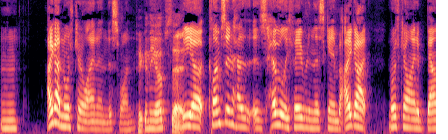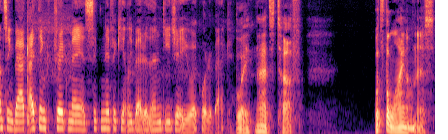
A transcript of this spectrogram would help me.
hmm I got North Carolina in this one. Picking the upset. The uh, Clemson has is heavily favored in this game, but I got North Carolina bouncing back. I think Drake Maye is significantly better than DJU at quarterback. Boy, that's tough. What's the line on this?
